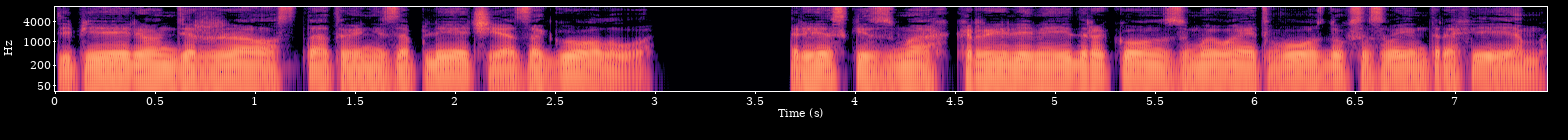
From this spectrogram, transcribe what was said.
Теперь он держал статую не за плечи, а за голову. Резкий взмах крыльями, и дракон взмывает воздух со своим трофеем.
